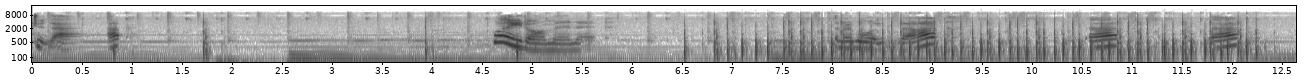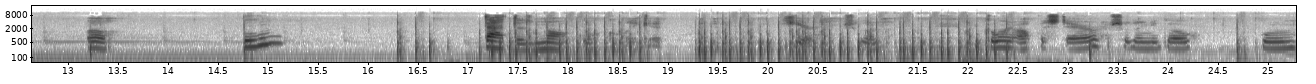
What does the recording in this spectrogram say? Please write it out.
Do that. Wait a minute. Going up a stair. So then you go boom,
